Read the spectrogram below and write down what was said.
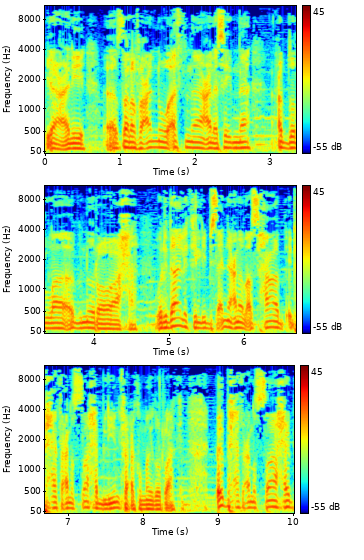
يعني صرف عنه وأثنى على سيدنا عبد الله بن رواحة. ولذلك اللي بيسألني عن الأصحاب ابحث عن الصاحب اللي ينفعك وما يضرك. ابحث عن الصاحب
